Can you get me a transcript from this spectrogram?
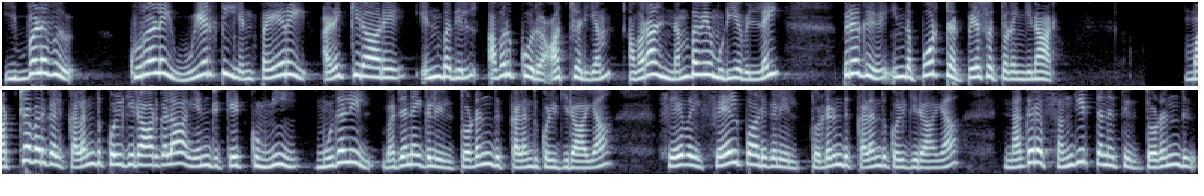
இவ்வளவு குரலை உயர்த்தி என் பெயரை அழைக்கிறாரே என்பதில் அவருக்கு ஒரு ஆச்சரியம். அவரால் நம்பவே முடியவில்லை. பிறகு இந்த போர்ட்டர் பேசத் தொடங்கினார். மற்றவர்கள் கலந்து கொள்கிறார்களா என்று கேட்கும் நீ முதலில் பஜனைகளில் தொடர்ந்து கலந்து கொள்கிறாயா? சேவை செயல்பாடுகளில் தொடர்ந்து கலந்து கொள்கிறாயா? நகர சங்கீர்த்தனத்தில் தொடர்ந்து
